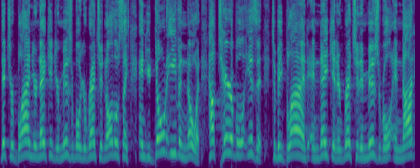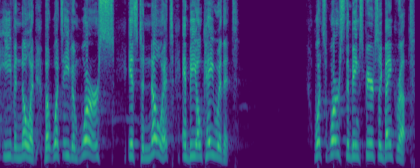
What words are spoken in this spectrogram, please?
That you're blind, you're naked, you're miserable, you're wretched, and all those things, and you don't even know it. How terrible is it to be blind and naked and wretched and miserable and not even know it? But what's even worse is to know it and be okay with it. What's worse than being spiritually bankrupt?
